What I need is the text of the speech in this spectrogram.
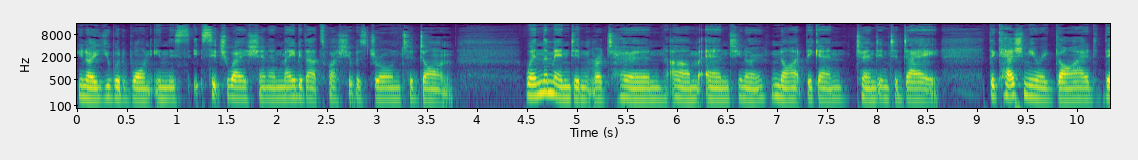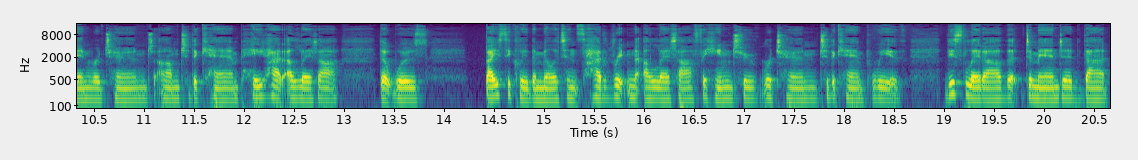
you know, you would want in this situation, and maybe that's why she was drawn to Don. When the men didn't return um, and, you know, night began, turned into day, the Kashmiri guide then returned um, to the camp. He had a letter that was basically the militants had written a letter for him to return to the camp with. This letter that demanded that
